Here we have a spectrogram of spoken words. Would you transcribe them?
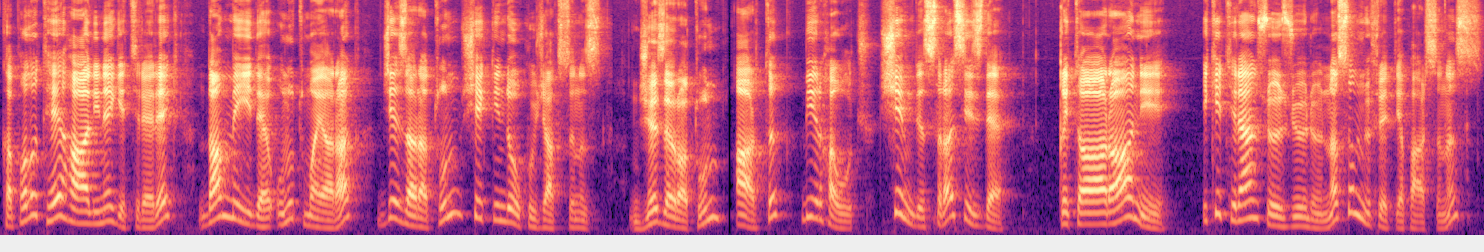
kapalı t haline getirerek dammeyi de unutmayarak cezaratun şeklinde okuyacaksınız. Cezeratun artık bir havuç. Şimdi sıra sizde. Gıtarani iki tren sözcüğünü nasıl müfret yaparsınız?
